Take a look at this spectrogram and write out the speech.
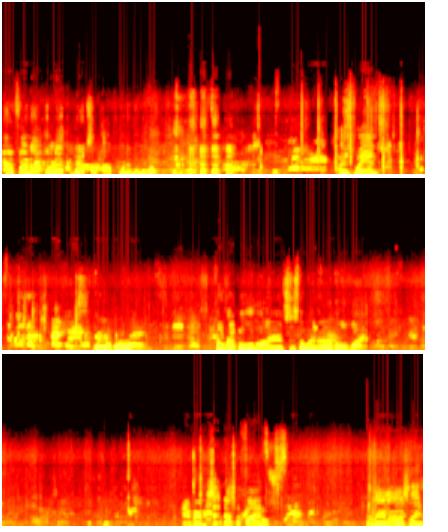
have fun. I'll come back and grab some popcorn in a minute. Who's wins? The Rebel Alliance. The Rebel Alliance is the winner. Rebel Alliance. Okay, where are we setting up the finals? May Mosley.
